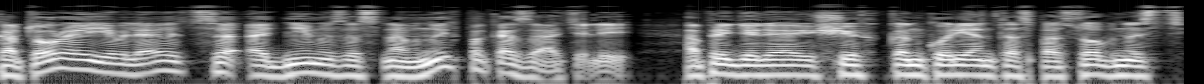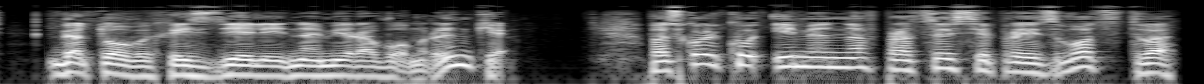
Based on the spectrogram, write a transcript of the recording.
которое является одним из основных показателей, определяющих конкурентоспособность готовых изделий на мировом рынке, поскольку именно в процессе производства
